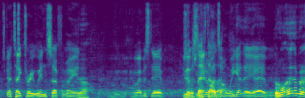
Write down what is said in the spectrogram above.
it's going to take three wins. So for me, yeah. whoever's there, Whoever's left by out the time we get there, yeah. They're all, eh, every-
